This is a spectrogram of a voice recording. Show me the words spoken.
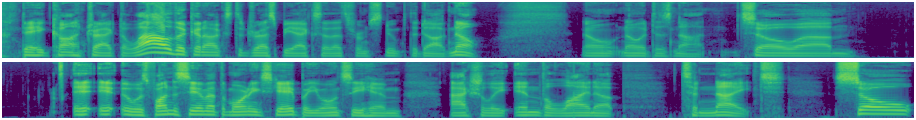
day contract allow the Canucks to dress BX? That's from Snoop the Dog. No, no, no, it does not. So um, it, it, it was fun to see him at the morning skate, but you won't see him actually in the lineup tonight. So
